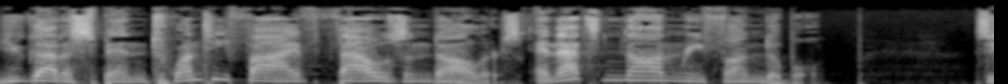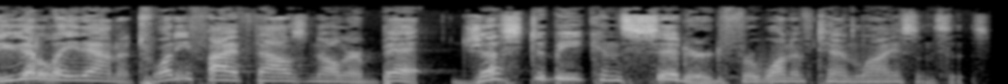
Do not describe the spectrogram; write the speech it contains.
you got to spend $25,000 and that's non-refundable. So you got to lay down a $25,000 bet just to be considered for one of 10 licenses.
